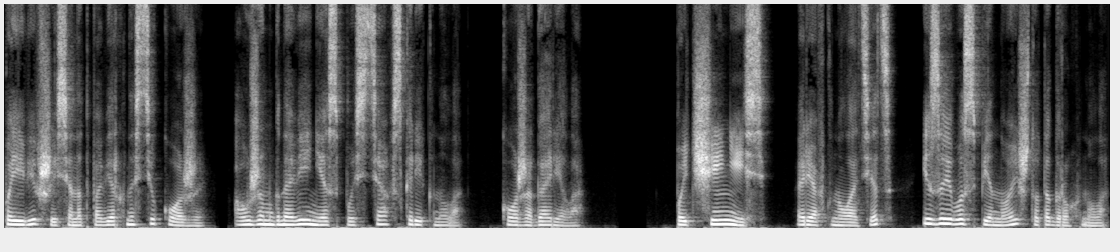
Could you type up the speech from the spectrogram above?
появившийся над поверхностью кожи, а уже мгновение спустя вскрикнула. Кожа горела. «Подчинись!» — рявкнул отец, и за его спиной что-то грохнуло.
